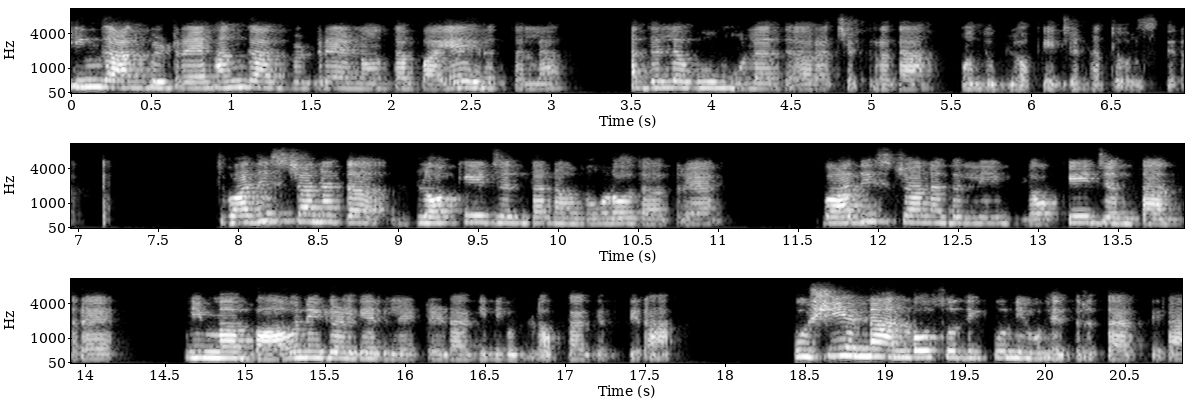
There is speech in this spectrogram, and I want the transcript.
ಹಿಂಗ್ ಆಗ್ಬಿಟ್ರೆ ಹಂಗ್ ಆಗ್ಬಿಟ್ರೆ ಅನ್ನೋಂತ ಭಯ ಇರುತ್ತಲ್ಲ? ಅದೆಲ್ಲವೂ ಮೂಲಾಧಾರ ಚಕ್ರದ ಒಂದು ಬ್ಲಾಕೇಜ್ ಅನ್ನ ತೋರಿಸ್ತಿರುತ್ತೆ. ಸ್ವಾದಿಷ್ಠಾನದ ಬ್ಲಾಕೇಜ್ ಅಂತ ನಾವು ನೋಡೋದಾದ್ರೆ ಸ್ವಾದಿಷ್ಠಾನದಲ್ಲಿ ಬ್ಲಾಕೇಜ್ ಅಂತ ಅಂದ್ರೆ ನಿಮ್ಮ ಭಾವನೆಗಳಿಗೆ ರಿಲೇಟೆಡ್ ಆಗಿ ನೀವು ಬ್ಲಾಕ್ ಆಗಿರ್ತೀರಾ? ಖುಷಿಯನ್ನ ಅನುಭವಿಸೋದಿಕ್ಕೂ ನೀವು ಹೆದರ್ತಾ ಇರ್ತೀರಾ?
